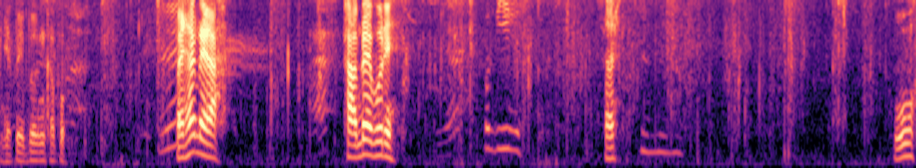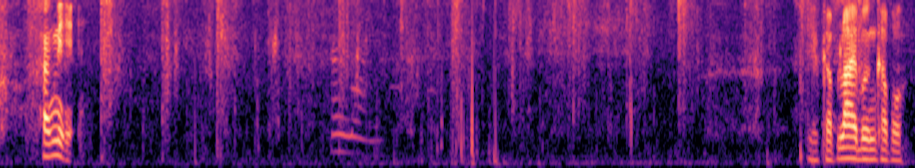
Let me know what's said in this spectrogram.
เดี๋ยวไปเบิ่งครับผม ไปทางไหนล่ะขามได้ป่ะนี่เมื่อกี้ใช่โอ้ข้างนี้ข้างหน่อยเดี๋ยวกลับไล่เบิ่งครับผม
